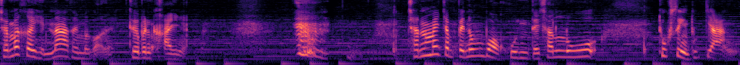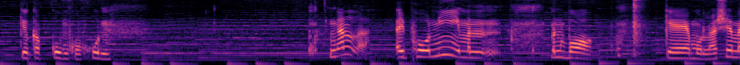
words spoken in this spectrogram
ฉันไม่เคยเห็นหน้าเธอมาก่อนเลย เธอเป็นใครเนี่ย ฉันไม่จำเป็นต้องบอกคุณ แต่ฉันรู้ทุกสิ่งทุกอย่างเกี่ยวกับกลุ่มของคุณ งั้นเหรอ ไอโพนี่มันมันบอกแกหมดแล้วใช่ไหม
